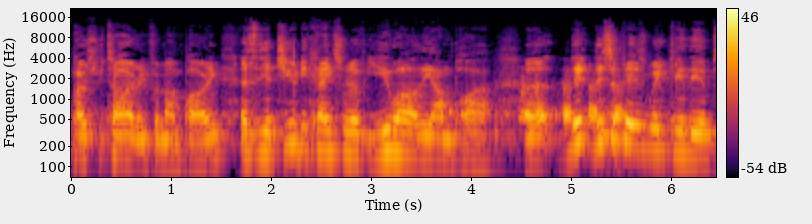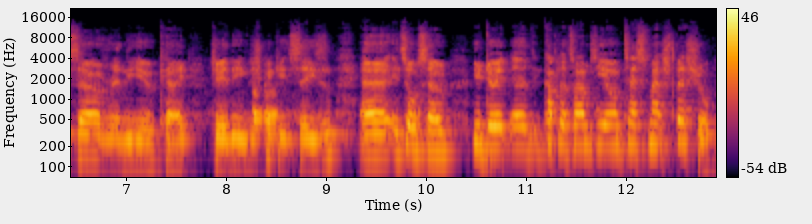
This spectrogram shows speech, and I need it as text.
post retiring from umpiring, as the adjudicator of You Are the Umpire. Uh, this, this, appears weekly in The Observer in the UK during the English cricket season. Uh, it's also, you do it a couple of times a year on Test Match Special,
